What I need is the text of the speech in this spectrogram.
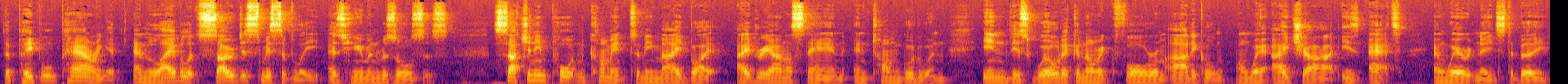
the people powering it and label it so dismissively as human resources. Such an important comment to be made by Adriana Stan and Tom Goodwin in this World Economic Forum article on where HR is at and where it needs to be.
